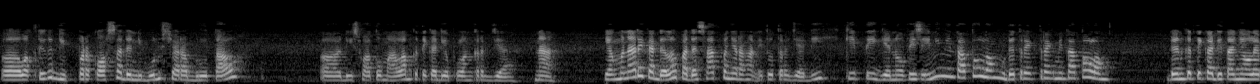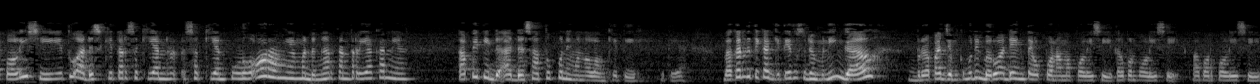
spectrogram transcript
uh, waktu itu diperkosa dan dibunuh secara brutal uh, di suatu malam ketika dia pulang kerja. Nah, yang menarik adalah pada saat penyerangan itu terjadi, Kitty Genovis ini minta tolong, udah teriak-teriak minta tolong. Dan ketika ditanya oleh polisi, itu ada sekitar sekian sekian puluh orang yang mendengarkan teriakannya. Tapi tidak ada satupun yang menolong Kitty, gitu ya. Bahkan ketika Kitty itu sudah meninggal, berapa jam kemudian baru ada yang telepon nama polisi, telepon polisi, lapor polisi.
